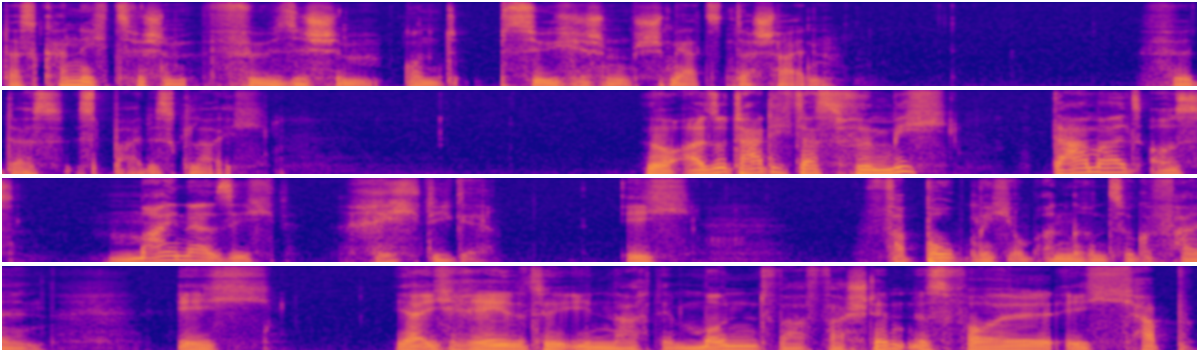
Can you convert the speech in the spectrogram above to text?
das kann nicht zwischen physischem und psychischem Schmerz unterscheiden. Für das ist beides gleich. So, also tat ich das für mich damals aus meiner Sicht Richtige. Ich verbog mich, um anderen zu gefallen. Ich, ja, ich redete ihnen nach dem Mund, war verständnisvoll. Ich hab,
